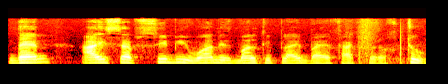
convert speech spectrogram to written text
then I sub CB1 is multiplied by a factor of 2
